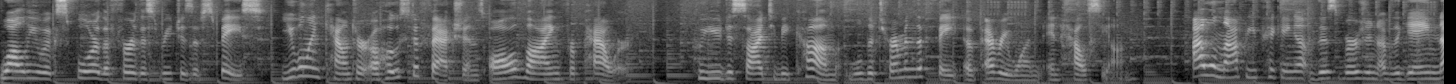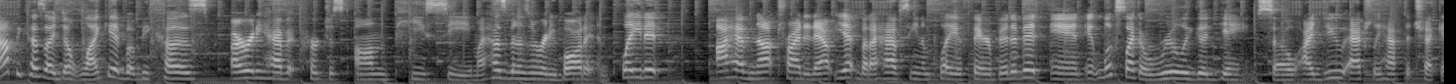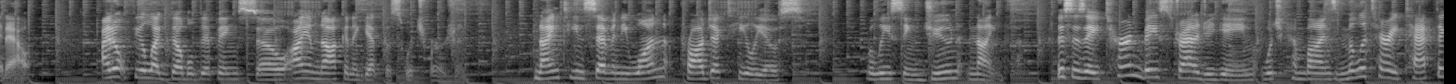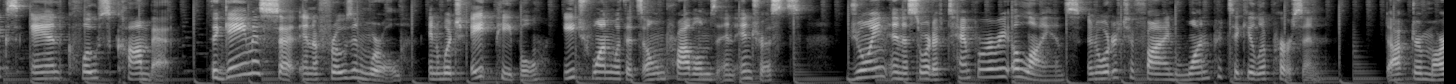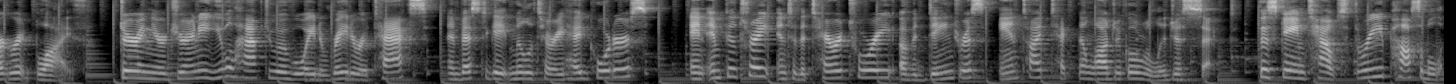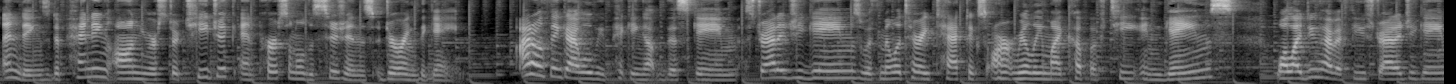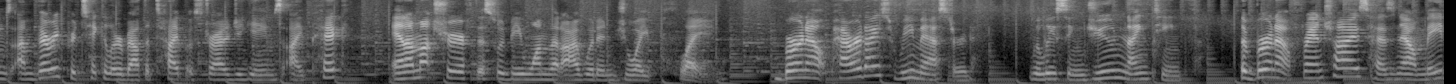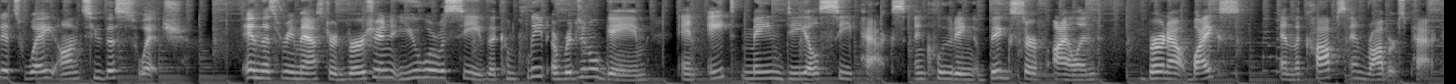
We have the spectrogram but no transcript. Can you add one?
While you explore the furthest reaches of space, you will encounter a host of factions all vying for power. Who you decide to become will determine the fate of everyone in Halcyon. I will not be picking up this version of the game, not because I don't like it, but because I already have it purchased on PC. My husband has already bought it and played it. I have not tried it out yet, but I have seen him play a fair bit of it, and it looks like a really good game, so I do actually have to check it out. I don't feel like double dipping, so I am not going to get the Switch version. 1971 Project Helios, releasing June 9th. This is a turn-based strategy game which combines military tactics and close combat. The game is set in a frozen world in which eight people, each one with its own problems and interests, join in a sort of temporary alliance in order to find one particular person, Dr. Margaret Blythe. During your journey, you will have to avoid raider attacks, investigate military headquarters, and infiltrate into the territory of a dangerous anti-technological religious sect. This game touts three possible endings depending on your strategic and personal decisions during the game. I don't think I will be picking up this game. Strategy games with military tactics aren't really my cup of tea in games. While I do have a few strategy games, I'm very particular about the type of strategy games I pick, and I'm not sure if this would be one that I would enjoy playing. Burnout Paradise Remastered, releasing June 19th. The Burnout franchise has now made its way onto the Switch. In this remastered version, you will receive the complete original game and eight main DLC packs, including Big Surf Island, Burnout Bikes, and the Cops and Robbers pack.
